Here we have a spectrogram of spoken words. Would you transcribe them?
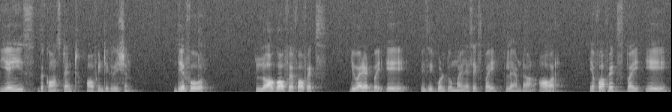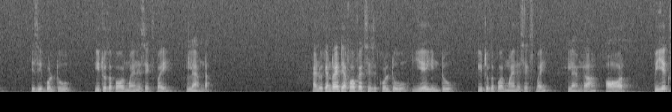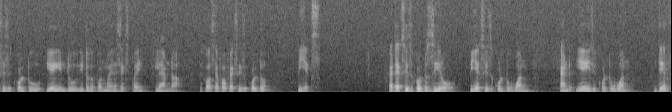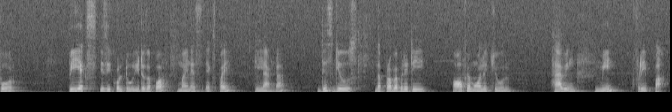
a is the constant of integration. Therefore, log of f of x divided by a is equal to minus x by lambda or f of x by a is equal to e to the power minus x by lambda and we can write f of x is equal to a into e to the power minus x by lambda or px is equal to a into e to the power minus x by lambda because f of x is equal to px. At x is equal to 0, px is equal to 1 and a is equal to 1. Therefore, px is equal to e to the power minus x by lambda. This gives the probability of a molecule having mean free path.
